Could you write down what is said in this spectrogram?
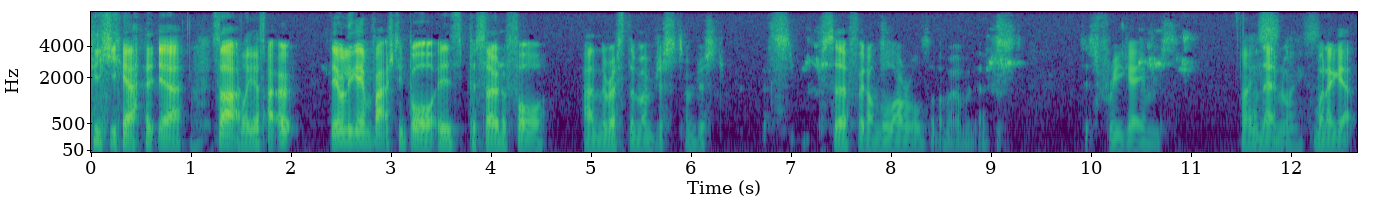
yeah, yeah. So Well, you have I, I- the only game I've actually bought is Persona Four, and the rest of them I'm just I'm just surfing on the laurels at the moment. It's just just free games, nice, and then nice. when I get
